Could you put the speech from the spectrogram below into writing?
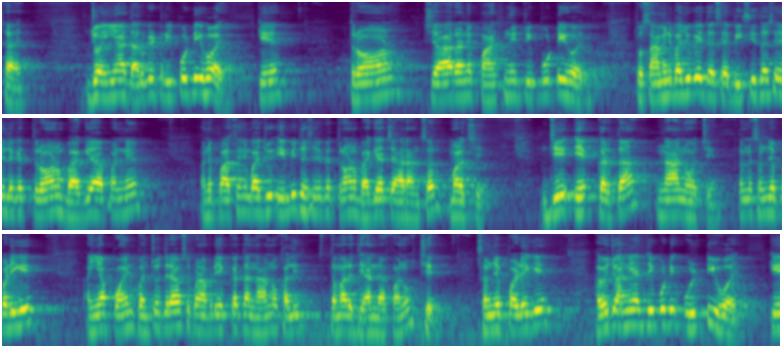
થાય. જો અહીંયા ધારો કે ત્રિપુટી હોય કે ત્રણ, ચાર અને પાંચની ત્રિપુટી હોય, તો સામેની બાજુ કઈ થશે? બીસી થશે, એટલે કે ત્રણ ભાગ્યા આપણને અને પાસેની બાજુ એ બી થશે, એટલે કે ત્રણ ભાગ્યા ચાર આન્સર મળશે. જે એક કરતાં નાનો છે. તમને સમજ પડી ગઈ? અહીંયા પોઈન્ટ પંચોતેર આવશે, પણ આપણે એક કરતાં નાનો ખાલી તમારે ધ્યાન રાખવાનું છે. સમજ પડી ગઈ હવે જો આની આ ત્રિપુટી ઉલટી હોય કે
